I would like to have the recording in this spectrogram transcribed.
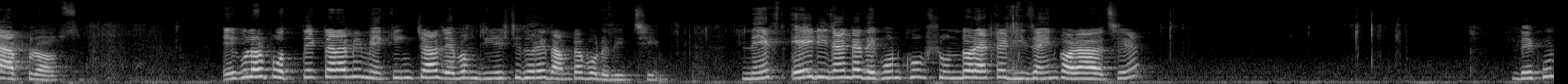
অ্যাপ্রক্স। এগুলোর প্রত্যেকটার আমি মেকিং চার্জ এবং জিএসটি ধরে দামটা বলে দিচ্ছি। নেক্সট এই ডিজাইনটা দেখুন, খুব সুন্দর একটা ডিজাইন করা আছে। দেখুন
